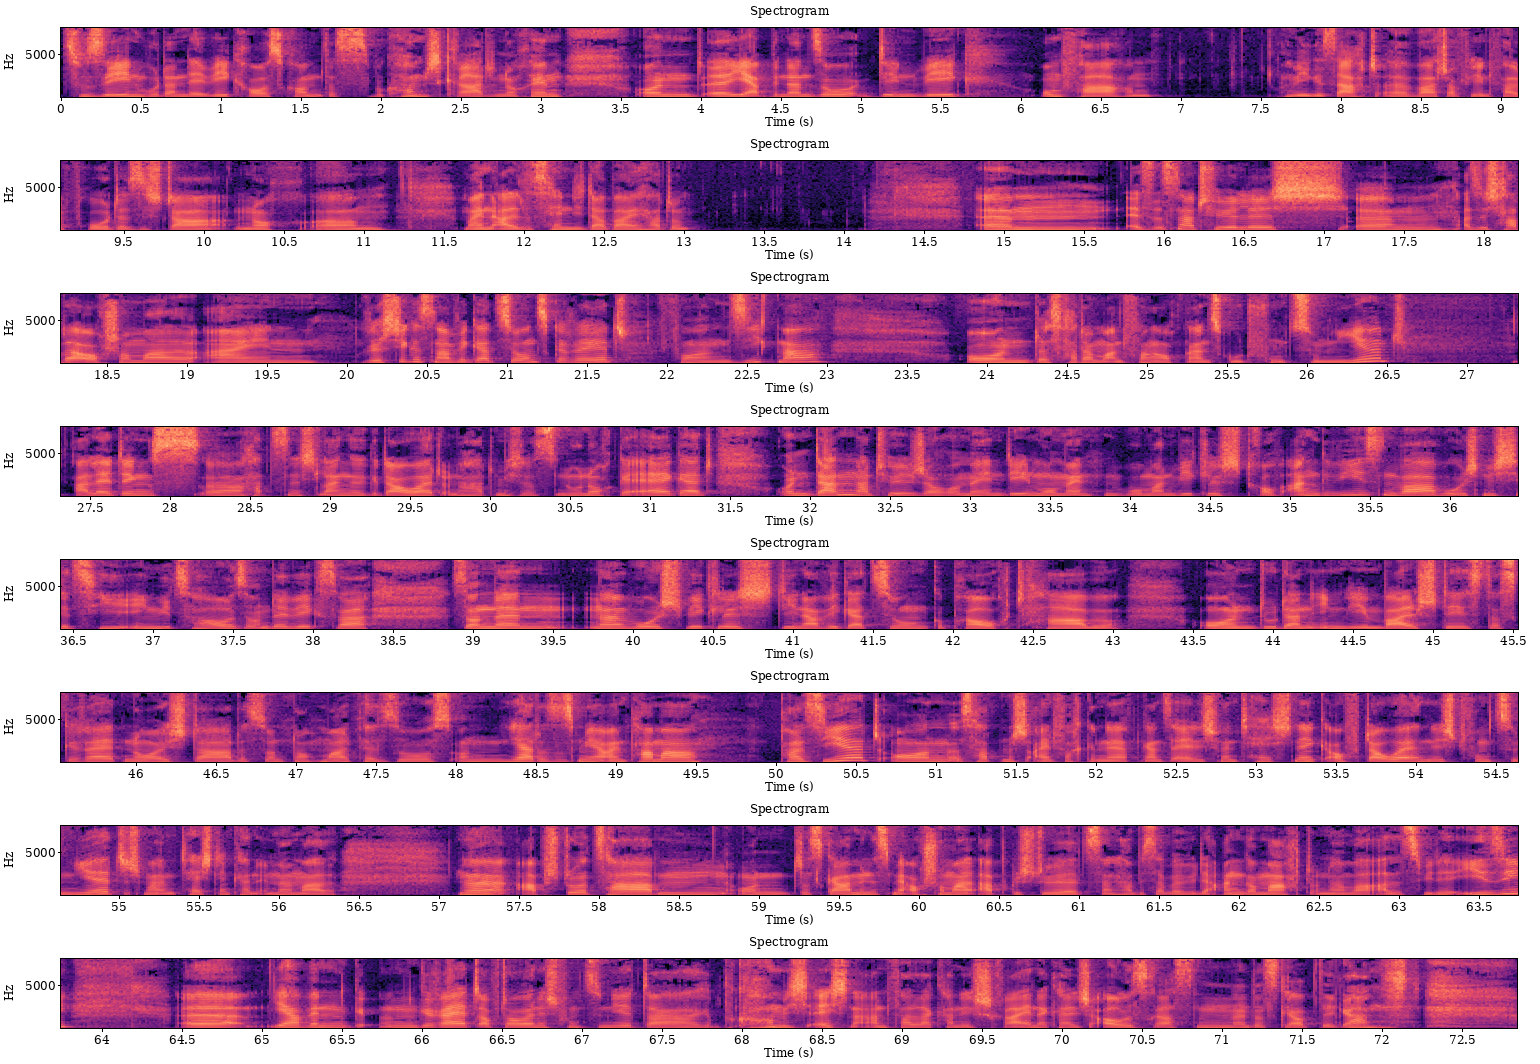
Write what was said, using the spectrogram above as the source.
zu sehen, wo dann der Weg rauskommt, das bekomme ich gerade noch hin. Und äh, ja, bin dann so den Weg umfahren. Wie gesagt, äh, war ich auf jeden Fall froh, dass ich da noch ähm, mein altes Handy dabei hatte. Ähm, es ist natürlich, ähm, also ich hatte auch schon mal ein richtiges Navigationsgerät von Sigma und das hat am Anfang auch ganz gut funktioniert. Allerdings äh, hat es nicht lange gedauert und hat mich das nur noch geärgert. Und dann natürlich auch immer in den Momenten, wo man wirklich drauf angewiesen war, wo ich nicht jetzt hier irgendwie zu Hause unterwegs war, sondern ne, wo ich wirklich die Navigation gebraucht habe. Und du dann irgendwie im Wald stehst, das Gerät neu startest und nochmal versuchst. Und ja, das ist mir ein paar Mal passiert und es hat mich einfach genervt. Ganz ehrlich, wenn Technik auf Dauer nicht funktioniert, ich meine, Technik kann immer mal ne, Absturz haben und das Garmin ist mir auch schon mal abgestürzt, dann habe ich es aber wieder angemacht und dann war alles wieder easy. äh, ja, wenn ein Gerät auf Dauer nicht funktioniert, da bekomme ich echt einen Anfall, da kann ich schreien, da kann ich ausrasten, ne, das glaubt ihr gar nicht.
